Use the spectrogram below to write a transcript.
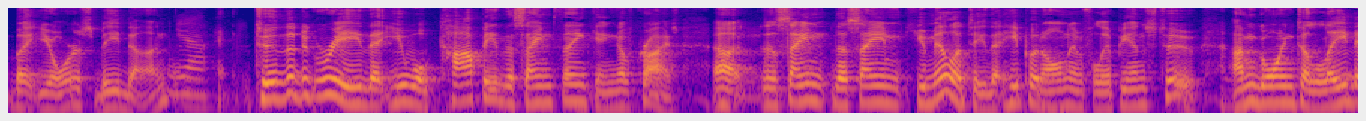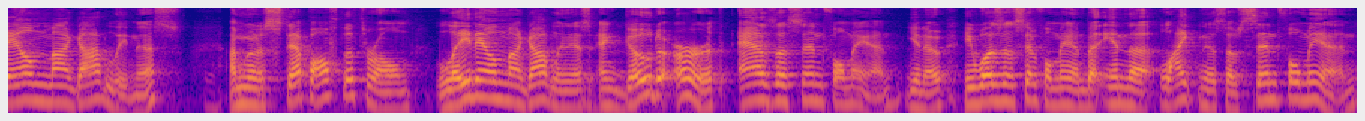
but yours be done Yeah. to the degree that you will copy the same thinking of Christ. Uh, the same the same humility that he put on in Philippians 2. I'm going to lay down my godliness. I'm going to step off the throne, lay down my godliness, and go to earth as a sinful man. You know, he wasn't a sinful man, but in the likeness of sinful men,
